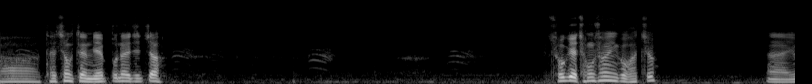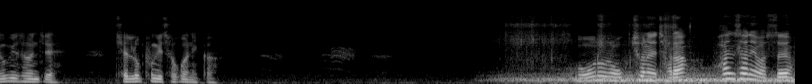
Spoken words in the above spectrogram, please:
아, 대청댐 예쁘네, 진짜. 저게 정상인 것 같죠? 아, 여기서 이제 제일 높은 게 저거니까. 오늘은 옥천의 자랑 환산에 왔어요.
